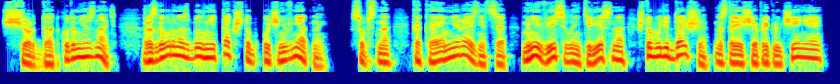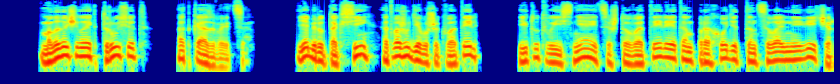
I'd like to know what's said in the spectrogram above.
Черт, да откуда мне знать? Разговор у нас был не так, чтобы очень внятный. Собственно, какая мне разница? Мне весело, интересно. Что будет дальше? Настоящее приключение. Молодой человек трусит, отказывается. Я беру такси, отвожу девушек в отель, и тут выясняется, что в отеле этом проходит танцевальный вечер,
